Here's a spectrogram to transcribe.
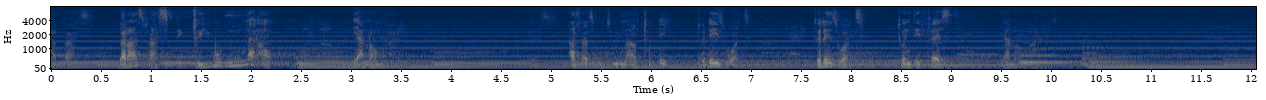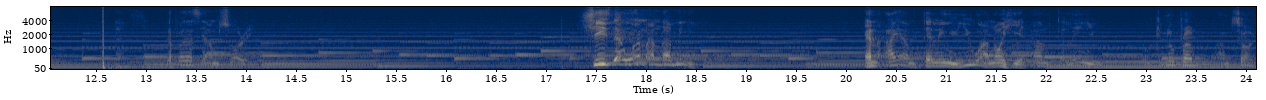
advice. But as I speak to you now, they are not married. Yes. As I speak to you now, today. Today is what? Today is what? 21st. They are not married. Yes. The pastor said, I'm sorry. She's the one under me. And I am telling you, you are not here. I'm telling you. Okay, no problem. I'm sorry.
